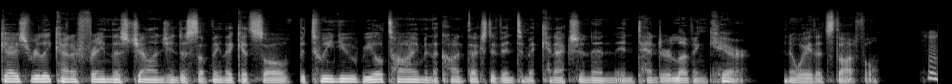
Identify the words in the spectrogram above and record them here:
guys really kind of frame this challenge into something that gets solved between you real time in the context of intimate connection and in tender, loving care in a way that's thoughtful? Hmm.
